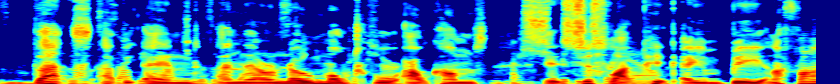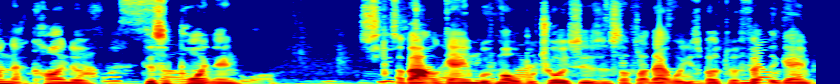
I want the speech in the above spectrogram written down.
That's at the he thought she end, and there are no multiple outcomes. It's just like pick A and B, and I find that kind of That was so disappointing cool. She's about a game with multiple choices and stuff like that, where you're supposed to affect the game.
